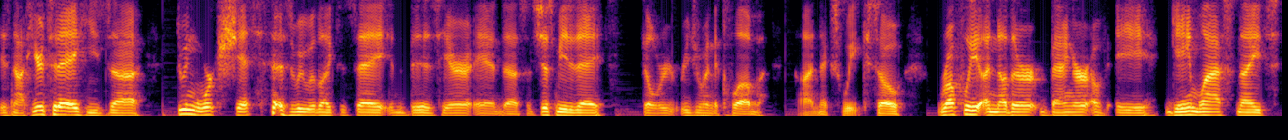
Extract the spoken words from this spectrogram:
is not here today. He's uh, doing work shit, as we would like to say in the biz here. And uh, so it's just me today. Phil re- rejoin the club uh, next week. So roughly another banger of a game last night.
